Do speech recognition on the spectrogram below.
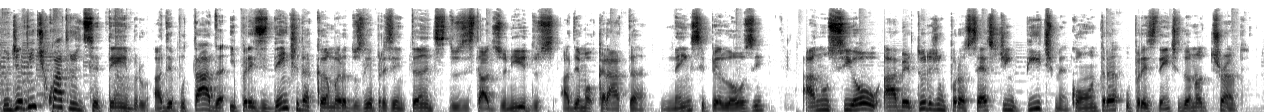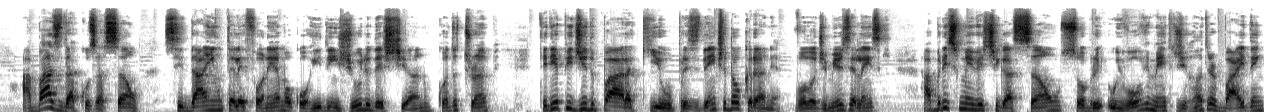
No dia 24 de setembro, a deputada e presidente da Câmara dos Representantes dos Estados Unidos, a democrata Nancy Pelosi, anunciou a abertura de um processo de impeachment contra o presidente Donald Trump. A base da acusação se dá em um telefonema ocorrido em julho deste ano, quando Trump teria pedido para que o presidente da Ucrânia, Volodymyr Zelensky, abrisse uma investigação sobre o envolvimento de Hunter Biden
